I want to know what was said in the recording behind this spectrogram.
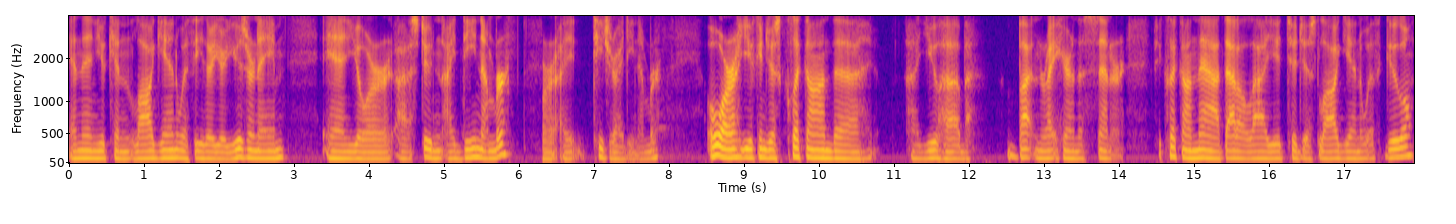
and then you can log in with either your username and your uh, student ID number or a teacher ID number. Or you can just click on the uh, UHub button right here in the center. If you click on that, that'll allow you to just log in with Google.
